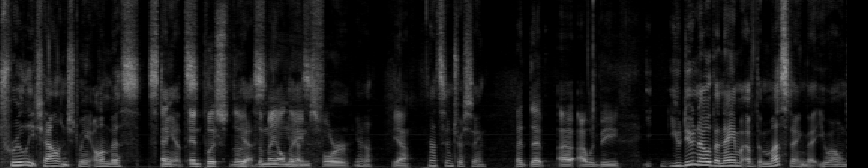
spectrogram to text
truly challenged me on this stance. and pushed the Yes, the male yes. names for yeah, yeah that's interesting. that that I, I would be You do know the name of the Mustang that you owned,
